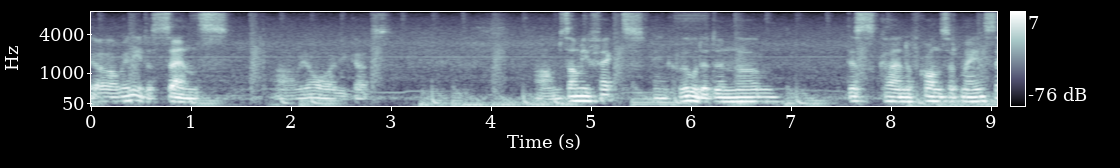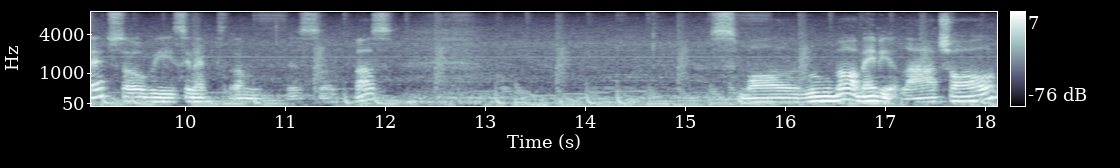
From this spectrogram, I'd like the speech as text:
Yeah, we need a sense. Uh, we already got um, some effects included in um, this kind of concert MainStage. So we select um, this uh, bus small room or maybe a large hall.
